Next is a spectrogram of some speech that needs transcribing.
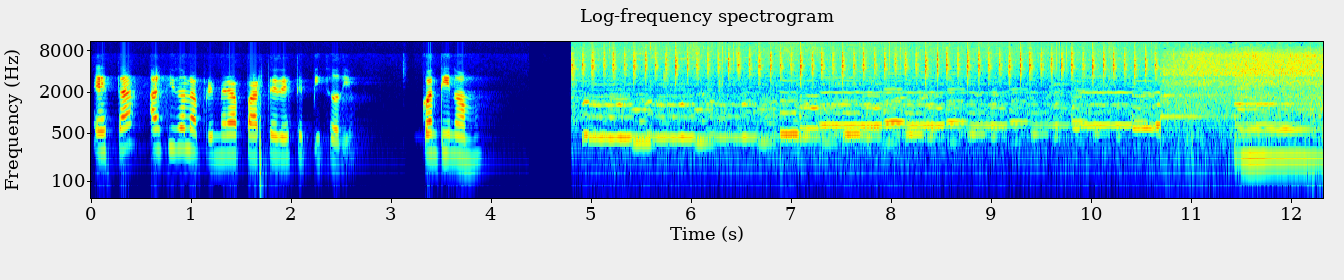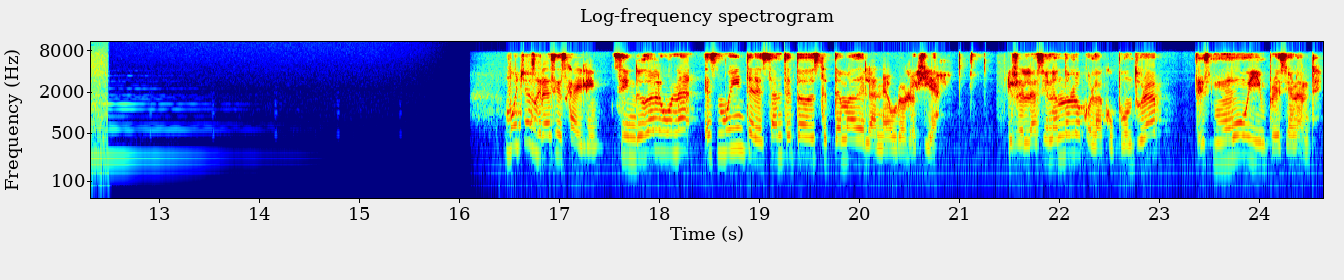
Esta ha sido la primera parte de este episodio. Continuamos. Muchas gracias, Jailin. Sin duda alguna, es muy interesante todo este tema de la neurología. Y relacionándolo con la acupuntura, es muy impresionante.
